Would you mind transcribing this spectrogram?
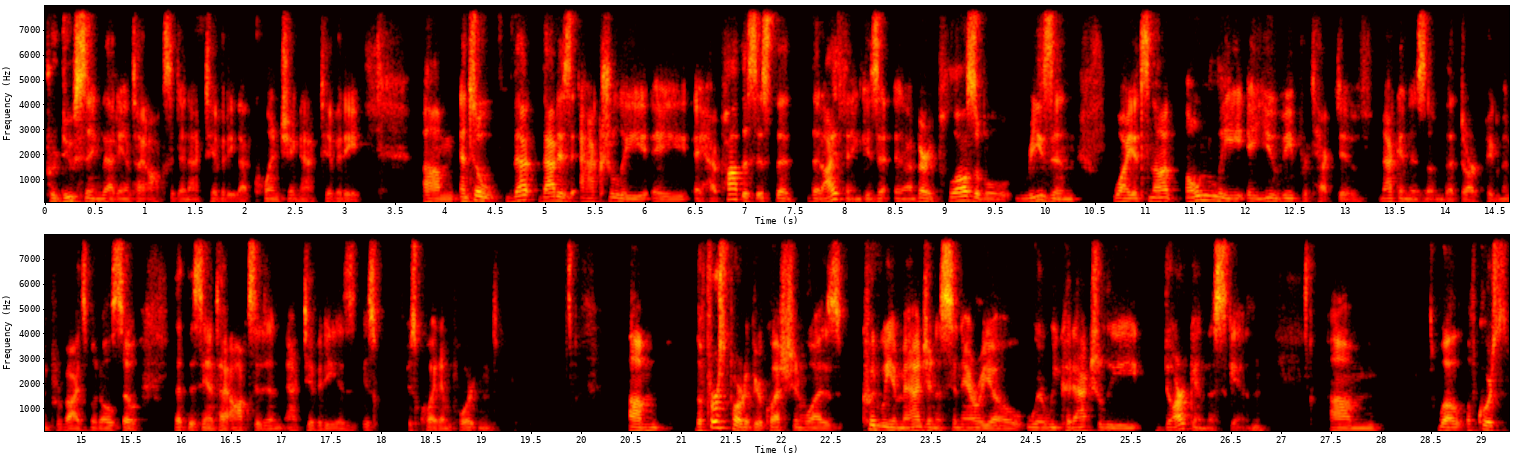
producing that antioxidant activity that quenching activity um, and so that that is actually a, a hypothesis that that I think is a, a, very plausible reason why it's not only a UV protective mechanism that dark pigment provides, but also that this antioxidant activity is is is quite important. Um, the first part of your question was, could we imagine a scenario where we could actually darken the skin? Um, well, of course,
